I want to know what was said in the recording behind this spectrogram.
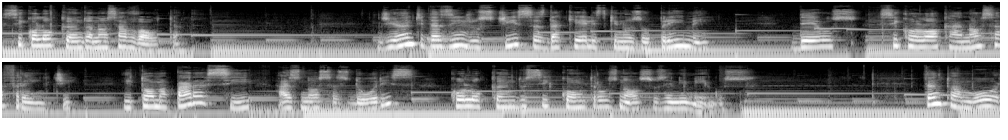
se colocando à nossa volta diante das injustiças daqueles que nos oprimem, Deus se coloca à nossa frente e toma para si as nossas dores, colocando-se contra os nossos inimigos. Tanto amor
